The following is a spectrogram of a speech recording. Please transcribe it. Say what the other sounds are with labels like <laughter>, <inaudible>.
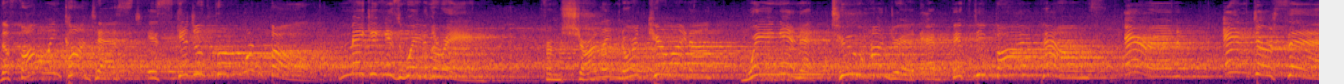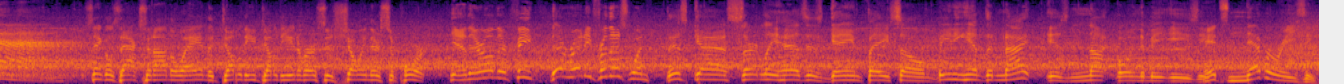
The following contest is scheduled for one fall, making his way to the ring. From Charlotte, North Carolina, weighing in at 255 pounds, Aaron Andersen. Singles action on the way, and the WWE Universe is showing their support. Yeah, they're on their feet. They're ready for this one. This guy certainly has his game face on. Beating him tonight is not going to be easy. It's never easy.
